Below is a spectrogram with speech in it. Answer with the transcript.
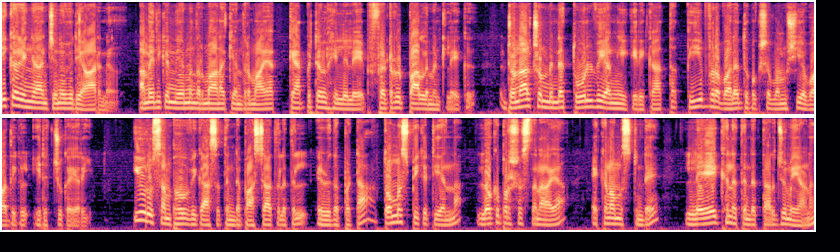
ഇക്കഴിഞ്ഞ ജനുവരി ആറിന് അമേരിക്കൻ നിയമനിർമ്മാണ കേന്ദ്രമായ ക്യാപിറ്റൽ ഹില്ലിലെ ഫെഡറൽ പാർലമെന്റിലേക്ക് ഡൊണാൾഡ് ട്രംപിന്റെ തോൽവി അംഗീകരിക്കാത്ത തീവ്ര വലതുപക്ഷ വംശീയവാദികൾ ഇരച്ചുകയറി ഈ ഒരു സംഭവ വികാസത്തിന്റെ പശ്ചാത്തലത്തിൽ എഴുതപ്പെട്ട തോമസ് പിക്കറ്റി എന്ന ലോകപ്രശസ്തനായ എക്കണോമിസ്റ്റിന്റെ ലേഖനത്തിന്റെ തർജമയാണ്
